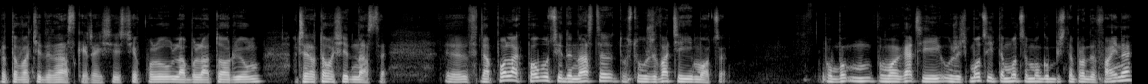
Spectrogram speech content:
ratować jedenastkę. Jeżeli jesteście w polu laboratorium, a czy ratować jedenastkę. Y, Na polach pomóc jedenastce, to po prostu używacie jej mocy. Pom- Pomagacie jej użyć mocy i te moce mogą być naprawdę fajne.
